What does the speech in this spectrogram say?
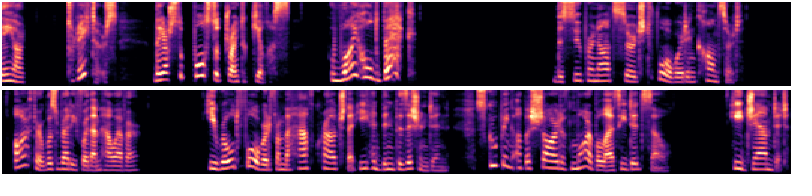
They are traitors. They are supposed to try to kill us. Why hold back? The supernauts surged forward in concert. Arthur was ready for them, however. He rolled forward from the half crouch that he had been positioned in, scooping up a shard of marble as he did so. He jammed it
